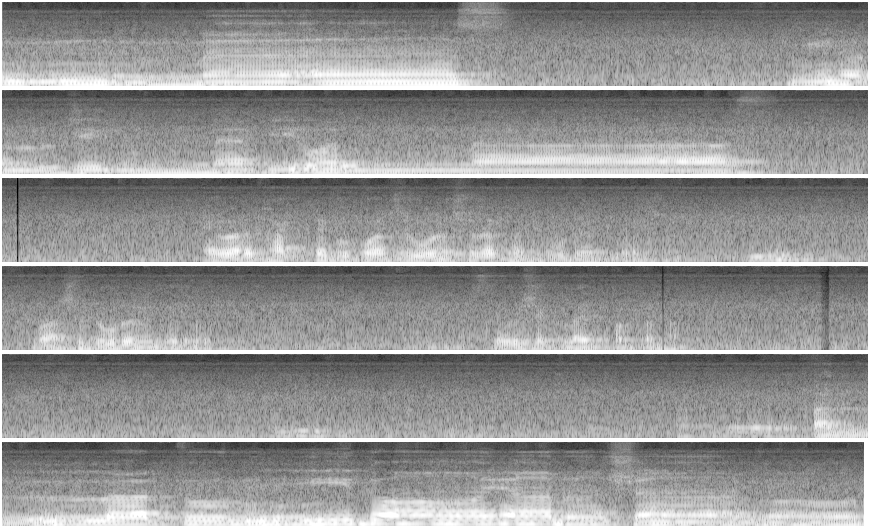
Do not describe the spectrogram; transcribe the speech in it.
الناس من الجنة والناس এবারে থাকতে পঞ্চাশ বয়সরা থাকবে উঠে বয়স পাঁচশোটা উঠে নিতে পারো সে বেশি একটা লাইফ পাবে না আল্লাহ তুমি দয়ার সাগর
